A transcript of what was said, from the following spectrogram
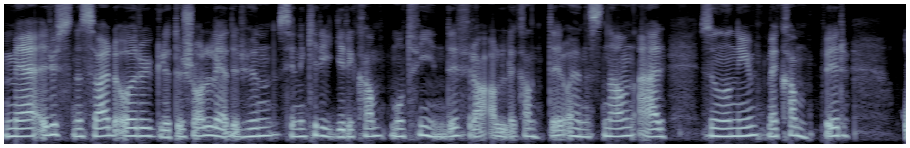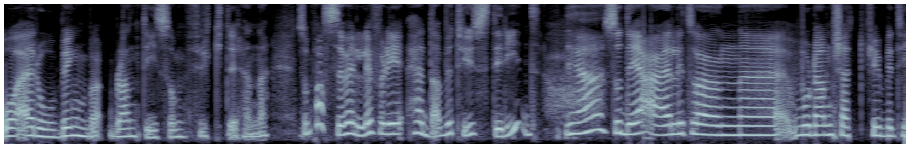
Med rustne sverd og ruglete skjold leder hun sine kriger i kamp mot fiender fra alle kanter, og hennes navn er synonymt med kamper og erobring blant de som frykter henne. Som passer veldig, fordi Hedda betyr strid. Ja. Så det er litt sånn eh, Hvordan ChatGPT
